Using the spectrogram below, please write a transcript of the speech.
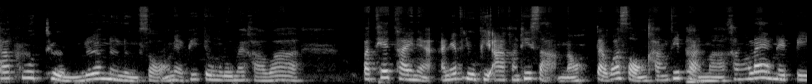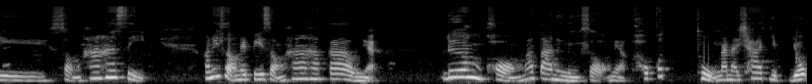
ถ้าพูดถึงเรื่องหนึ่งหนึ่งสองเนี่ยพี่จงรู้ไหมคะว่า ประเทศไทยเนี่ย อันนี้ UPR ครั้งที่สามเนาะแต่ว่าสองครั้งที่ผ่านมาครั้งแรกในปีสองห้าห้าสี่ครั้งที่สองในปีสองห้าห้าเก้าเนี่ย เรื่องของมาตราหนึ่งหนึ่งสองเนี่ยเขาก็ถูกนานาชาติหยิบยก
